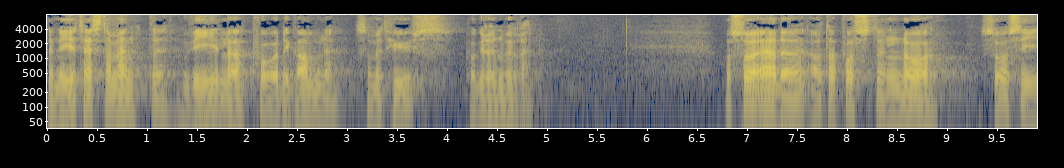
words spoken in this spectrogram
Det nye testamentet hviler på det gamle som et hus på grunnmuren. Og så er det at apostelen nå så å si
